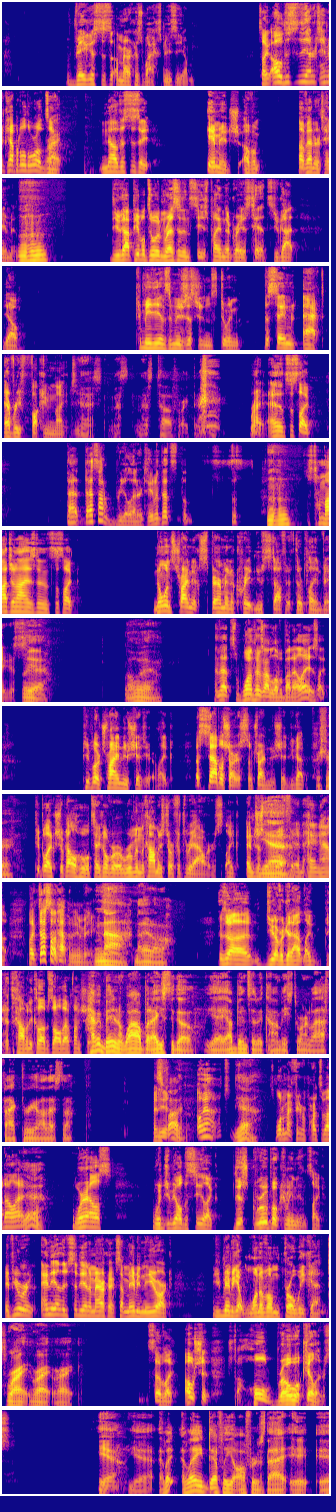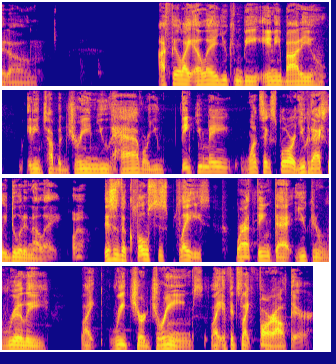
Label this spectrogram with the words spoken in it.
Vegas is America's wax museum. It's like, oh, this is the entertainment capital of the world. It's right. like, no, this is a image of a, of entertainment. mm-hmm. You got people doing residencies playing their greatest hits. You got, you know, comedians and musicians doing the same act every fucking night. Yeah, that's that's, that's tough right there. Right. And it's just like that that's not real entertainment. That's that's mm-hmm. just homogenized and it's just like no one's trying to experiment or create new stuff if they're playing Vegas. Yeah. Oh yeah. And that's one of the things I love about LA is like people are trying new shit here. Like established artists are trying new shit. You got For sure. people like Chappelle who will take over a room in the comedy store for three hours, like and just Yeah. riff and hang out. Like that's not happening in Vegas. Nah, not at all. 'Cause, uh, do you ever get out like hit the comedy clubs, all that fun I haven't been in a while, but I used to go. Yeah, I've been to the comedy store and Laugh Factory, all that stuff. And It's you- fun. Oh yeah, it's, Yeah. it's one of my favorite parts about LA. Yeah. Where else would you be able to see like this group of comedians? Like if you were in any other city in America except maybe New York, you maybe get one of them for a weekend Right, right, right. instead of like oh shit, just a whole row of killers. Yeah, yeah. LA, LA definitely offers that. It it um I feel like LA you can be anybody who any type of dream you have or you think you may want to explore, you could actually do it in LA. Oh yeah, This is the closest place where I think that you can really like reach your dreams, like if it's like far out there.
